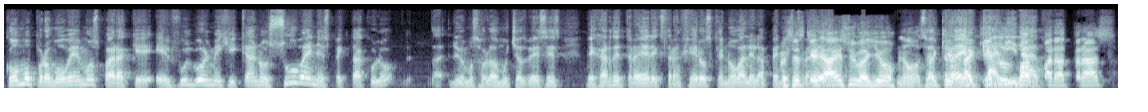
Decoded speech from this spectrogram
cómo promovemos para que el fútbol mexicano suba en espectáculo. Ah, lo hemos hablado muchas veces, dejar de traer extranjeros que no vale la pena. Pues es que a eso iba yo. ¿no? O sea, hay que, traer hay que calidad. para atrás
